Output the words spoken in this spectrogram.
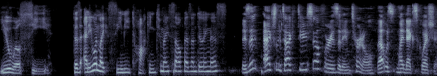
You will see. Does anyone like see me talking to myself as I'm doing this? Is it actually talking to yourself or is it internal? That was my next question.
